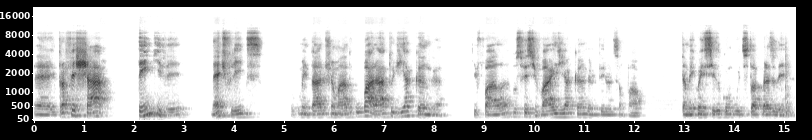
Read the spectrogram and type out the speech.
É, e para fechar, tem que ver Netflix, documentário chamado O Barato de Iacanga, que fala dos festivais de Iacanga no interior de São Paulo, também conhecido como Woodstock brasileiro.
